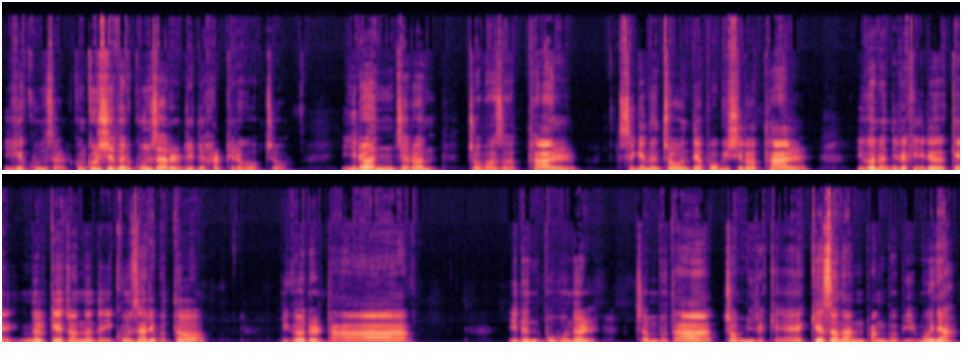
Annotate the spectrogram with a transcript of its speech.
이게 군살. 그럼 글씨도 군살을 이리 할 필요가 없죠. 이런저런 좁아서 탈, 쓰기는 좋은데 보기 싫어 탈, 이거는 이렇게 이렇게 넓게 해줬는데 이 군살이 부터 이거를 다 이런 부분을 전부 다 좀 이렇게 개선한 방법이 뭐냐?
